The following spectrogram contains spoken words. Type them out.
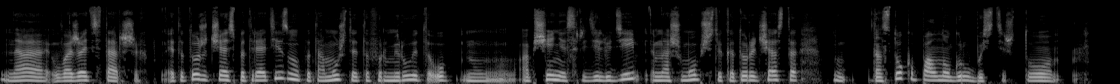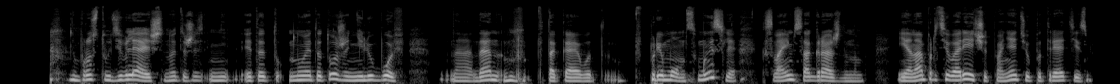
да, уважать старших это тоже часть патриотизма, потому что это формирует ну, общение среди людей в нашем обществе, которое часто ну, настолько полно грубости, что ну, просто удивляешься, но это же это, ну, это тоже не любовь, а, да, такая вот в прямом смысле к своим согражданам. И она противоречит понятию патриотизм.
